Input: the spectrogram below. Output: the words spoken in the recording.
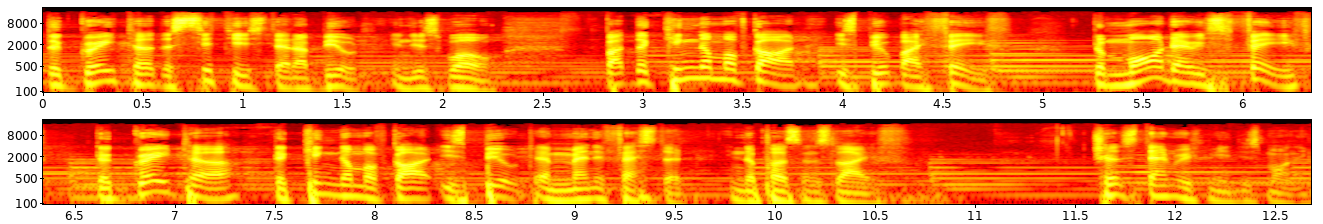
the greater the cities that are built in this world. But the kingdom of God is built by faith the more there is faith, the greater the kingdom of God is built and manifested in the person's life. Church, stand with me this morning.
